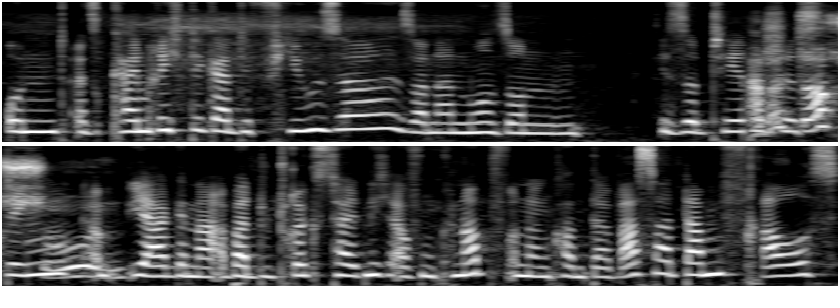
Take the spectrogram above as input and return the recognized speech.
Und also kein richtiger Diffuser, sondern nur so ein esoterisches Ding. schon. Ja, genau, aber du drückst halt nicht auf den Knopf und dann kommt da Wasserdampf raus,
